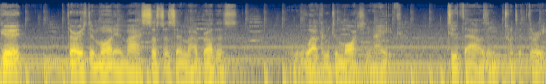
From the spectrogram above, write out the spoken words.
Good Thursday morning, my sisters and my brothers. Welcome to March 9th, 2023.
